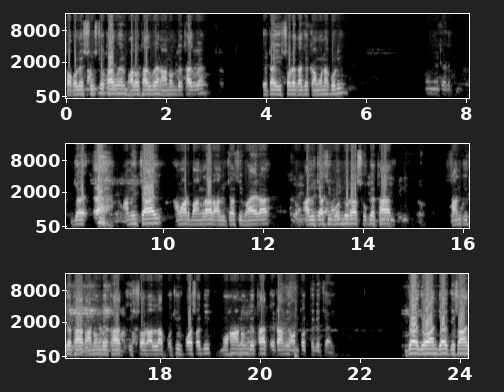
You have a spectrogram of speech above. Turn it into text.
সকলে সুস্থ থাকবেন ভালো থাকবেন আনন্দে থাকবেন। এটা ঈশ্বরের কাছে কামনা করি। জয় আমি চাই আমার বাংলার আলু চাষি ভাইয়েরা আলু চাষি বন্ধুরা সুখে থাক শান্তিতে থাক আনন্দে থাক ঈশ্বর আল্লাহ প্রচুর পয়সা দিক মহা আনন্দে থাক এটা আমি অন্তর থেকে চাই। জয় জওয়ান জয় কিষান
